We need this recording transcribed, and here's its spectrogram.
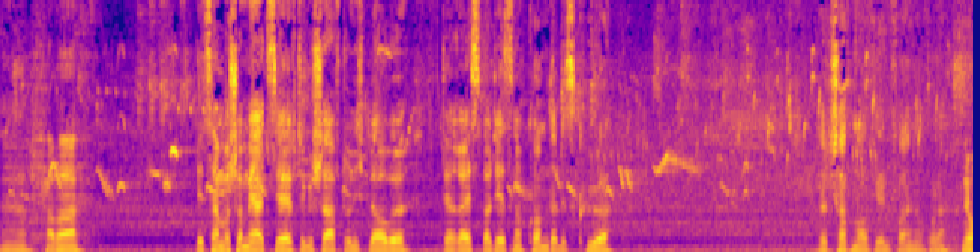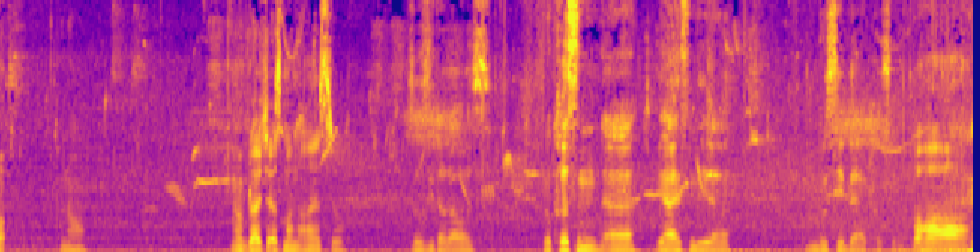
Ja, aber jetzt haben wir schon mehr als die Hälfte geschafft und ich glaube, der Rest, was jetzt noch kommt, das ist Kür. Das schaffen wir auf jeden Fall noch, oder? Ja, genau. Ja, gleich erstmal ein Eis. So. So sieht das aus. Du kriegst einen, äh, wie heißen die da? Ein Bussiberg kriegst du. Ah,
